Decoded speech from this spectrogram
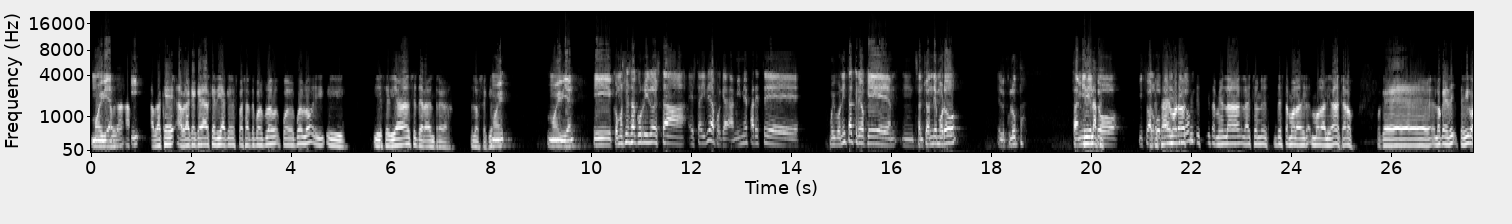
Muy bien. Habrá, y... habrá que habrá que quedar qué día quieres pasarte por el pueblo, por el pueblo y, y, y, ese día se te hará entrega de los obsequios. Muy, muy bien. ¿Y cómo se os ha ocurrido esta, esta idea? Porque a mí me parece muy bonita. Creo que mm, San Juan de Moró, el club también sí, hizo, hizo algo parecido. Moró, sí, sí, también la, la ha hecho de esta modalidad, claro. Porque lo que te digo,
